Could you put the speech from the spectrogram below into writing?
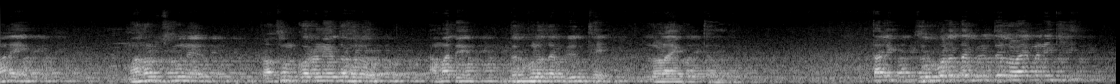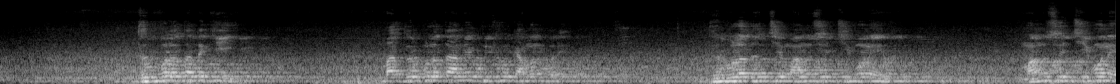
মানে মানব জীবনের প্রথম করণীয়তা হলো আমাদের দুর্বলতার বিরুদ্ধে লড়াই করতে হবে। তাহলে দুর্বলতার বিরুদ্ধে লড়াই মানে কি? দুর্বলতাটা কি? বা দুর্বলতা আমি বুঝব কেমন করে? দুর্বলতা হচ্ছে মানুষের জীবনে মানুষের জীবনে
